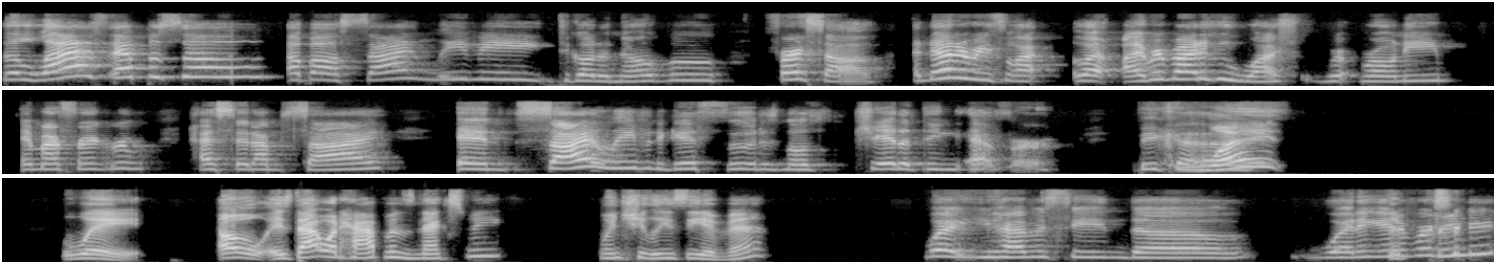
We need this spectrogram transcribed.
the last episode about Sai leaving to go to Nobu. First off, another reason why like everybody who watched R- RHONY in my friend group has said I'm Sai, and Sai leaving to get food is most Jayda thing ever. Because what? Wait. Oh, is that what happens next week when she leaves the event? Wait, you haven't seen the wedding the anniversary? Pre-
